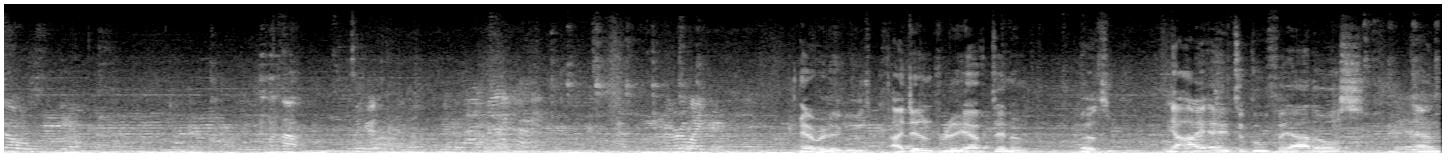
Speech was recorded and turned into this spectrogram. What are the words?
so, what's up? Is it good? Better like it. Yeah, really good. I didn't really have dinner, but yeah, I ate the golfeados and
